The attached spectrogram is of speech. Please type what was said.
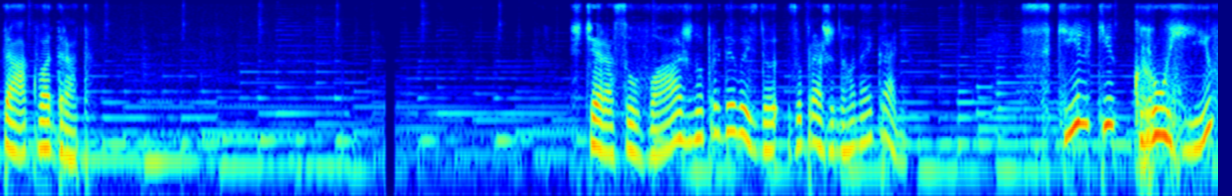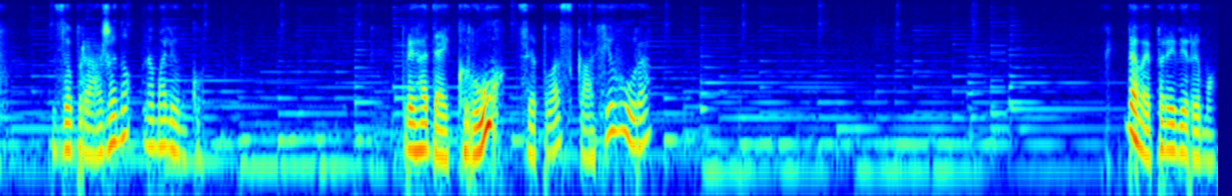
та квадрат. Ще раз уважно придивись до зображеного на екрані. Скільки кругів зображено на малюнку? Пригадай, круг це пласка фігура. Давай перевіримо,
